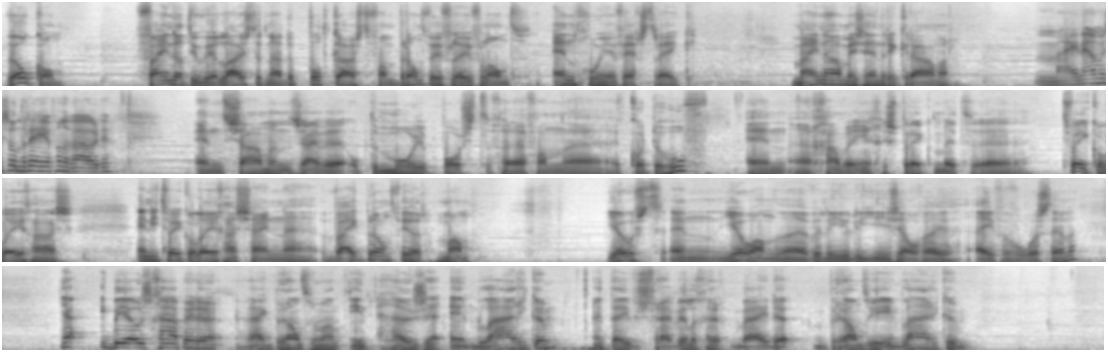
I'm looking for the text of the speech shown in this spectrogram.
Welkom. Fijn dat u weer luistert naar de podcast van Brandweer Flevoland en Gooi en Vechtstreek. Mijn naam is Hendrik Kramer Mijn naam is Andrea van der Woude. en samen zijn we op de mooie post eh, van eh, Korte Hoef. En eh, gaan we in gesprek met twee collega's. En die twee collega's zijn wijkbrandweerman. Joost en Johan, willen jullie jezelf even voorstellen? Ja, ik ben Joost Schaapherder, wijkbrandweerman in Huizen en Blaricum. En tevens vrijwilliger bij de brandweer in Blaricum.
